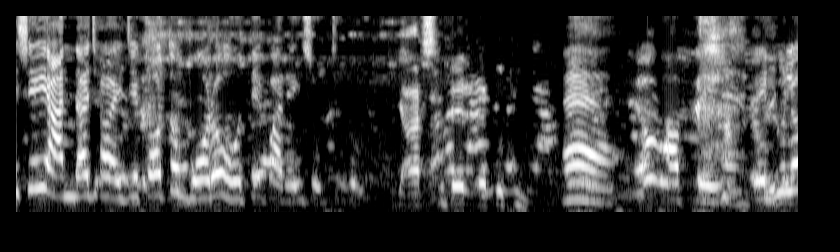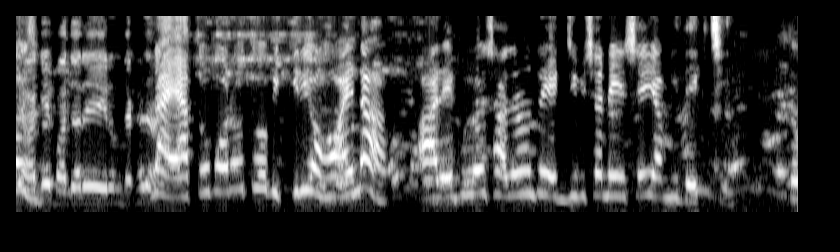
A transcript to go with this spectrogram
এসেই আন্দাজ হয় যে কত বড় হতে পারে এই সবজিগুলো। আট হ্যাঁ এগুলো আগে বাজারে এরকম দেখা যায়? না এত বড় তো বিক্রি হয় না। আর এগুলো সাধারণত এক্সিবিশনে এসেই আমি দেখছি। তো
